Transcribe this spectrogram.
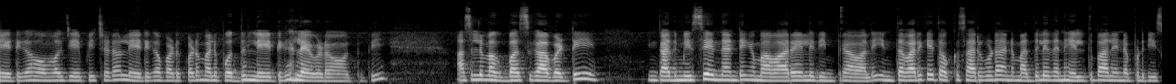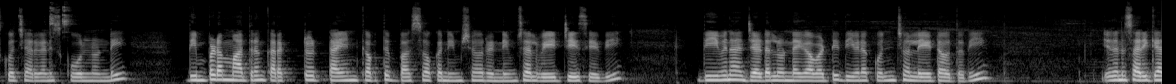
లేట్గా హోంవర్క్ చేయించడం లేటుగా పడుకోవడం మళ్ళీ పొద్దున్న లేటుగా లేవడం అవుతుంది. అసలు మాకు బస్సు కాబట్టి ఇంకా అది మిస్ అయిందంటే ఇంకా మా వారే వెళ్ళి దింపి రావాలి. ఇంతవరకు అయితే ఒక్కసారి కూడా ఆయన మధ్యలో ఏదైనా హెల్త్ బాగాలేనప్పుడు తీసుకొచ్చారు కానీ స్కూల్ నుండి. దింపడం మాత్రం కరెక్ట్ టైం కాకపోతే బస్సు ఒక నిమిషం రెండు నిమిషాలు వెయిట్ చేసేది. దీవెన జడలు ఉన్నాయి కాబట్టి దీవెన కొంచెం లేట్ అవుతుంది. ఏదైనా సరిగ్గా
